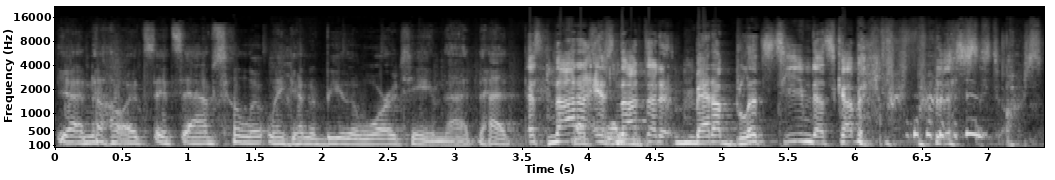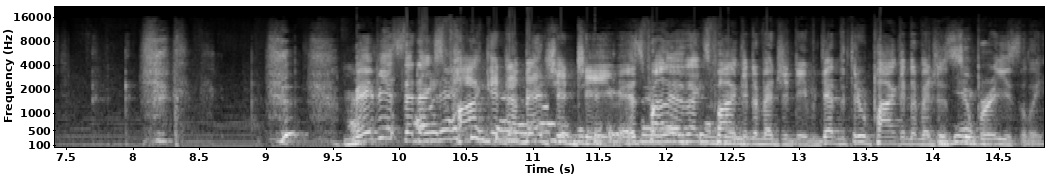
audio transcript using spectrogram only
Yeah, no, it's it's absolutely going to be the war team. That that It's not. A, it's not that meta blitz team that's coming for this stores. Maybe it's the next actually pocket dimension team. It's probably the next something- pocket dimension team. Get through pocket dimension Yeah. super easily.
